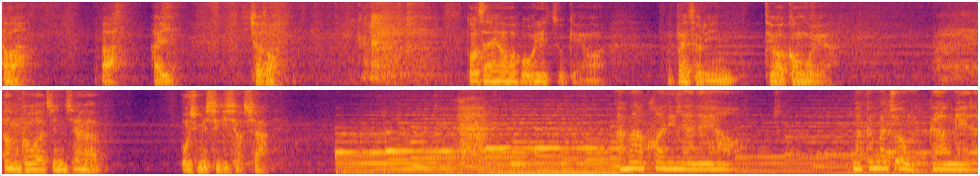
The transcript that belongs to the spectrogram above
阿妈、爸、阿姨、小东，我知影我无迄个资格吼，拜托恁替我讲话啊。啊，毋过我真正无想要失去小夏。阿妈看恁安尼吼，嘛感觉足唔甘的啦。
